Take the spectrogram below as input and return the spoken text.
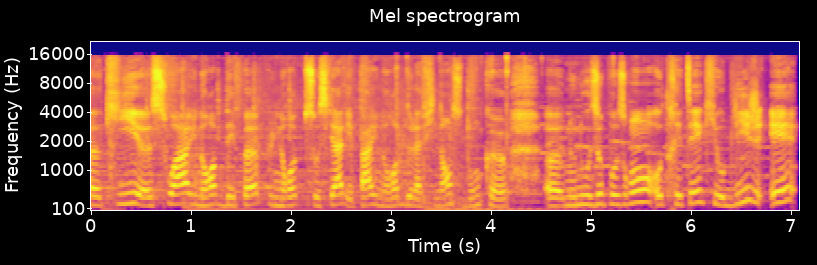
euh, qui euh, soit une Europe des peuples, une Europe sociale et pas une Europe de la finance. Donc nous nous opposerons aux traités qui obligent et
